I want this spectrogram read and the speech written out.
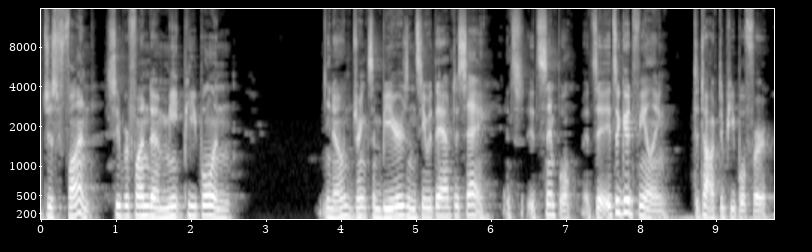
just fun. Super fun to meet people and you know, drink some beers and see what they have to say. It's it's simple. It's a, it's a good feeling to talk to people for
